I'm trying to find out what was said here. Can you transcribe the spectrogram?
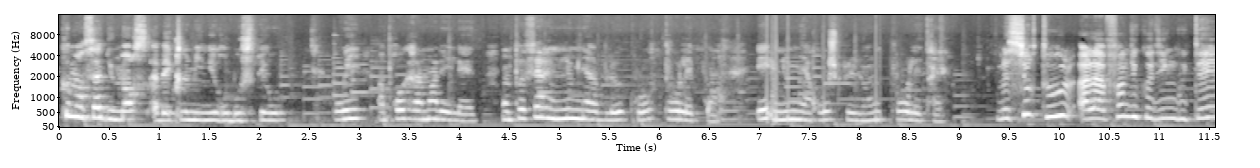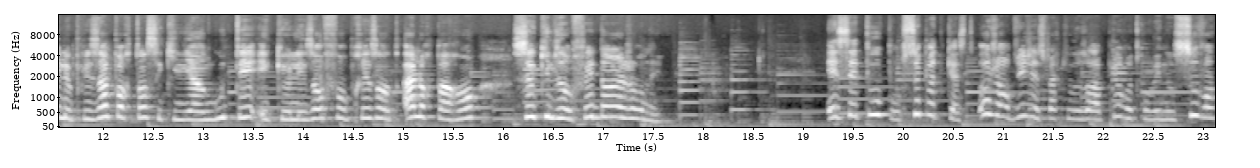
Comment ça du morse avec le mini robot Spiro Oui, en programmant les LED, on peut faire une lumière bleue courte pour les points et une lumière rouge plus longue pour les traits. Mais surtout, à la fin du coding goûter, le plus important c'est qu'il y a un goûter et que les enfants présentent à leurs parents ce qu'ils ont fait dans la journée. Et c'est tout pour ce podcast aujourd'hui. J'espère qu'il vous aura plu. Retrouvez-nous souvent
